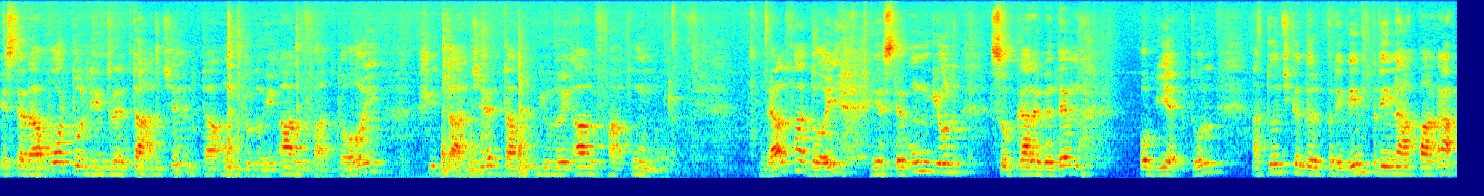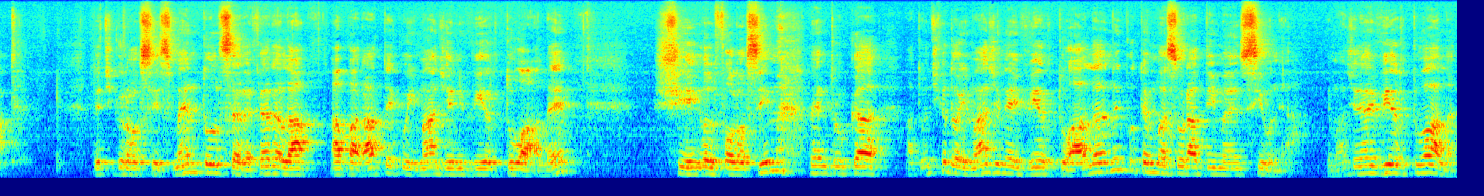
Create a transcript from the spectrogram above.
este raportul dintre tangenta unghiului alfa 2 și tangenta unghiului alfa 1. De alfa 2 este unghiul sub care vedem obiectul atunci când îl privim prin aparat Deci grosismentul se referă la aparate cu imagini virtuale și îl folosim pentru că atunci când o imagine e virtuală, nu putem măsura dimensiunea. Imaginea e virtuală,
